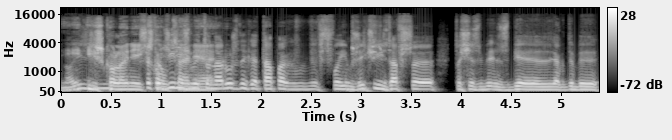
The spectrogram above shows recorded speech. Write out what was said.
no. I, i, szkolenie, i Przechodziliśmy to na różnych etapach w, w swoim Oczywiście. życiu i zawsze to się zbie, zbie, jak gdyby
